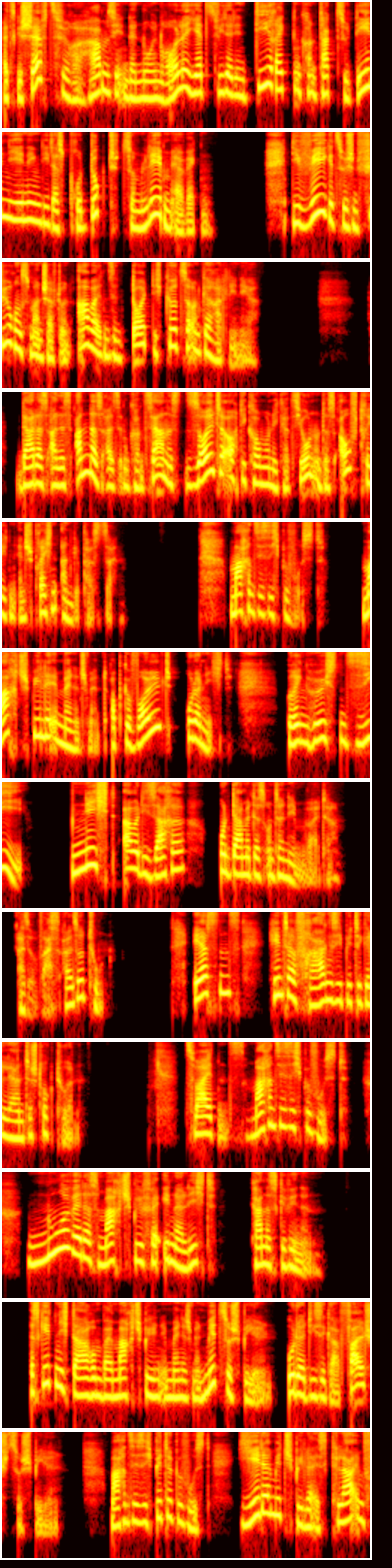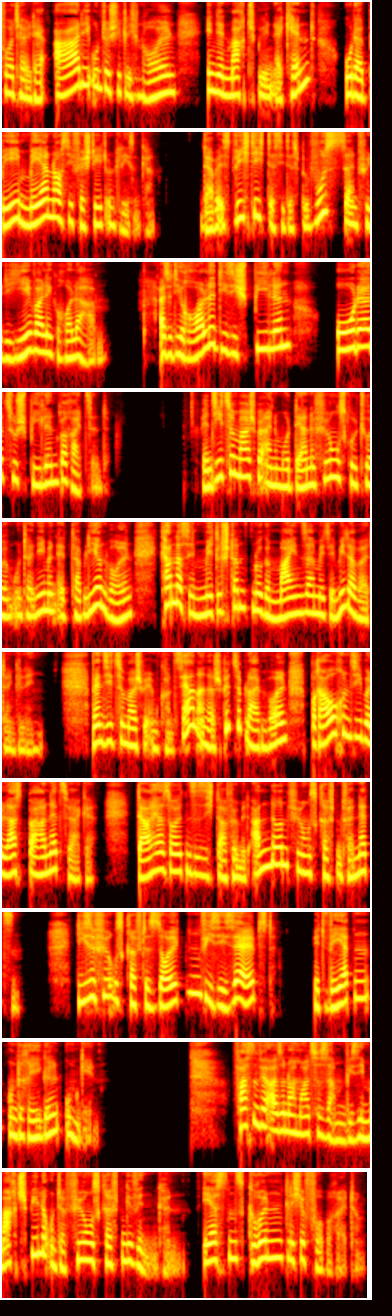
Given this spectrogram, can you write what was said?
als Geschäftsführer haben Sie in der neuen Rolle jetzt wieder den direkten Kontakt zu denjenigen, die das Produkt zum Leben erwecken. Die Wege zwischen Führungsmannschaft und Arbeiten sind deutlich kürzer und geradliniger. Da das alles anders als im Konzern ist, sollte auch die Kommunikation und das Auftreten entsprechend angepasst sein. Machen Sie sich bewusst. Machtspiele im Management, ob gewollt oder nicht, bringen höchstens Sie, nicht aber die Sache und damit das Unternehmen weiter. Also was also tun? Erstens, hinterfragen Sie bitte gelernte Strukturen. Zweitens, machen Sie sich bewusst, nur wer das Machtspiel verinnerlicht, kann es gewinnen. Es geht nicht darum, bei Machtspielen im Management mitzuspielen oder diese gar falsch zu spielen. Machen Sie sich bitte bewusst, jeder Mitspieler ist klar im Vorteil, der A die unterschiedlichen Rollen in den Machtspielen erkennt oder B mehr noch sie versteht und lesen kann. Dabei ist wichtig, dass Sie das Bewusstsein für die jeweilige Rolle haben. Also die Rolle, die Sie spielen oder zu spielen bereit sind. Wenn Sie zum Beispiel eine moderne Führungskultur im Unternehmen etablieren wollen, kann das im Mittelstand nur gemeinsam mit den Mitarbeitern gelingen. Wenn Sie zum Beispiel im Konzern an der Spitze bleiben wollen, brauchen Sie belastbare Netzwerke. Daher sollten Sie sich dafür mit anderen Führungskräften vernetzen. Diese Führungskräfte sollten, wie Sie selbst, mit Werten und Regeln umgehen. Fassen wir also nochmal zusammen, wie Sie Machtspiele unter Führungskräften gewinnen können. Erstens gründliche Vorbereitung.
